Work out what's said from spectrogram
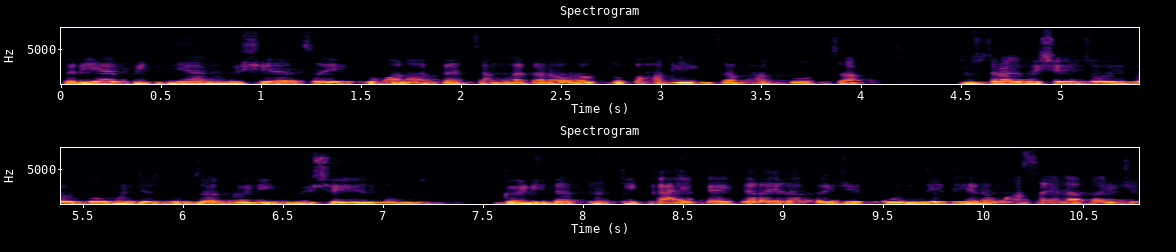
तर या विज्ञान विषयाचा एक तुम्हाला अभ्यास चांगला करावा लागतो. भाग एकचा भाग दोनचा. दुसरा विषय जो येतो तो म्हणजे तुमचा गणित विषय येतो. गणितात नक्की काय काय करायला पाहिजे कोणते थेरम असायला पाहिजे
